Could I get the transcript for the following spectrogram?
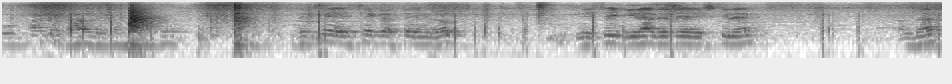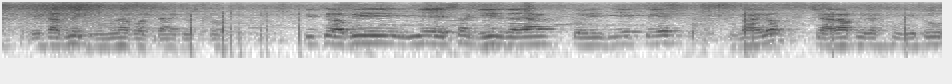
उठा के डाल देते हैं देखिए, ऐसे करते हैं लोग। नीचे गिरा देते हैं इसके लिए। अंदर एक आदमी घूमना पड़ता है दोस्तों। क्योंकि अभी ये ऐसा गिर गया तो ये पेड़ गायो चारा पे रखेंगे तो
